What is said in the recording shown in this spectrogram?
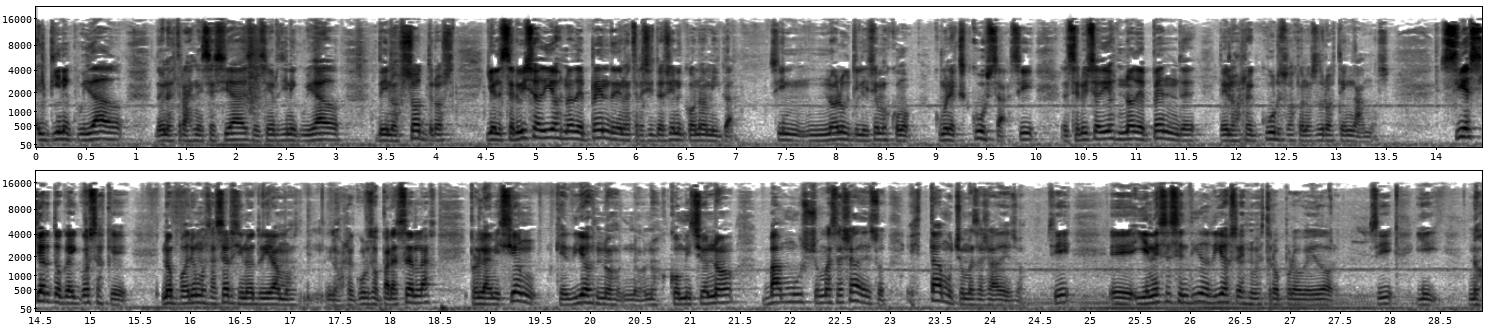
Él tiene cuidado de nuestras necesidades, el Señor tiene cuidado de nosotros y el servicio a Dios no depende de nuestra situación económica. ¿sí? No lo utilicemos como, como una excusa. ¿sí? El servicio a Dios no depende de los recursos que nosotros tengamos. Sí es cierto que hay cosas que no podríamos hacer si no tuviéramos los recursos para hacerlas, pero la misión que Dios nos, nos, comisionó va mucho más allá de eso, está mucho más allá de eso, ¿sí? Eh, y en ese sentido Dios es nuestro proveedor, ¿sí? Y nos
